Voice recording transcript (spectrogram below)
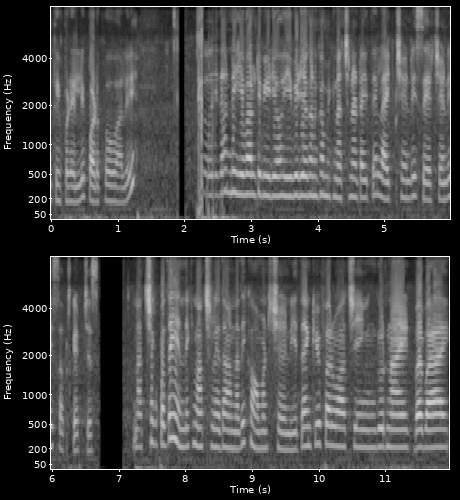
ఇంకా ఇప్పుడు వెళ్ళి పడుకోవాలి. సో ఇదండి ఇవాళ వీడియో. ఈ వీడియో కనుక మీకు నచ్చినట్టయితే లైక్ చేయండి షేర్ చేయండి సబ్స్క్రైబ్ చేసుకోండి నచ్చకపోతే ఎందుకు నచ్చలేదా అన్నది కామెంట్ చేయండి. Thank you for watching good night bye bye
